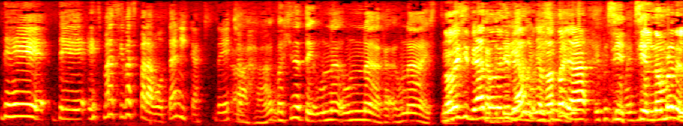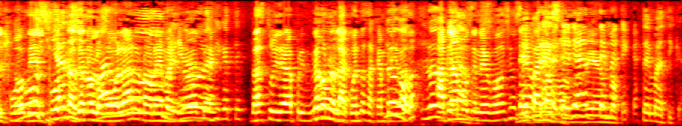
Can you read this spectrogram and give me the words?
de, de, es más, ibas para botánica, de hecho. Ajá, imagínate una, una, una, este, No des ideas, no des ideas, porque al rato ya, si, no, si el nombre del, po- no, del si podcast nos ya no lo volaron, no, ahora hombre, no, imagínate, das tu idea, luego No, nos la no. cuentas acá en Luego- privado, luego hablamos de quedamos. negocios Me parece. temática. temática.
